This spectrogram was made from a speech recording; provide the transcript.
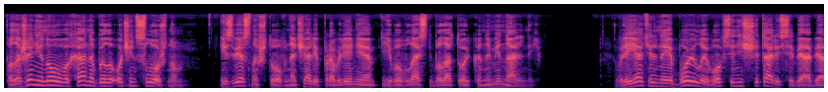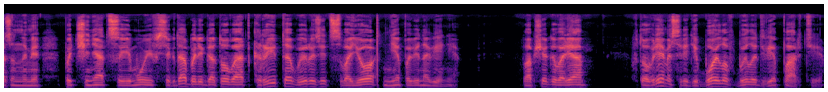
Положение нового хана было очень сложным. Известно, что в начале правления его власть была только номинальной. Влиятельные бойлы вовсе не считали себя обязанными подчиняться ему и всегда были готовы открыто выразить свое неповиновение. Вообще говоря, в то время среди бойлов было две партии.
